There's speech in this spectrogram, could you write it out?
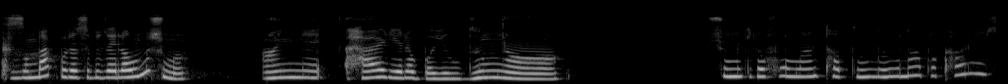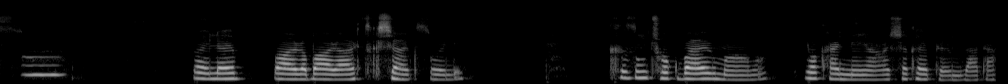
Kızım bak burası güzel olmuş mu? Anne her yere bayıldım ya. Şu mikrofonların tatlılığına bakar mısın? Böyle bağıra bağıra artık şarkı söyleyeyim. Kızım çok bağırma ama. Yok anne ya şaka yapıyorum zaten.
